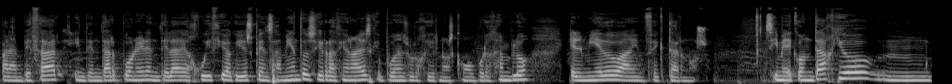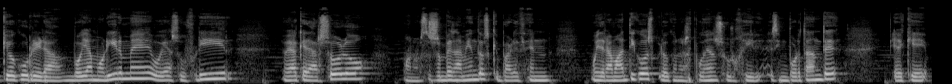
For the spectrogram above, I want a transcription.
para empezar, intentar poner en tela de juicio aquellos pensamientos irracionales que pueden surgirnos, como por ejemplo el miedo a infectarnos. Si me contagio, mm, ¿qué ocurrirá? ¿Voy a morirme? ¿Voy a sufrir? ¿Me voy a quedar solo? Bueno, estos son pensamientos que parecen muy dramáticos, pero que nos pueden surgir. Es importante el que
